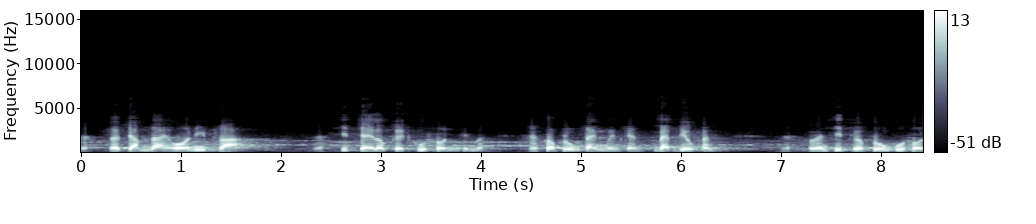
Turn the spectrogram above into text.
นะเราจำได้โอ้นี่พระ จิตใจเราเกิดกุศลขึ้นมาก็ปรุงแต่งเหมือนกัน แบบเดียวกันเพราะฉะนั้นจิตก็ปรุงกุศล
